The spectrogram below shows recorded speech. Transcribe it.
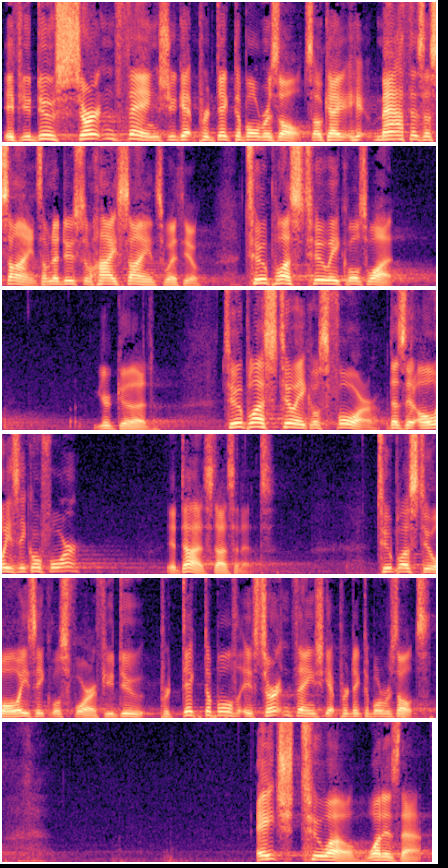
If you do certain things, you get predictable results. Okay, math is a science. I'm going to do some high science with you. 2 plus 2 equals what? You're good. 2 plus 2 equals 4. Does it always equal 4? It does, doesn't it? 2 plus 2 always equals 4. If you do predictable, if certain things, you get predictable results. H2O, what is that?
